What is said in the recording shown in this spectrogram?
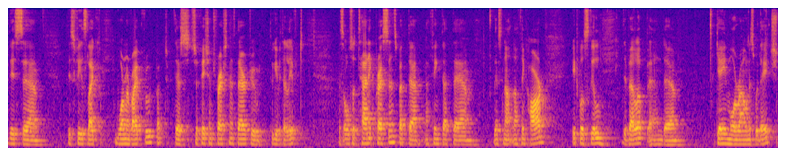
This uh, this feels like warm and ripe fruit, but there's sufficient freshness there to, to give it a lift. There's also tannic presence, but uh, I think that um, there's not nothing hard. It will still develop and um, gain more roundness with age.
